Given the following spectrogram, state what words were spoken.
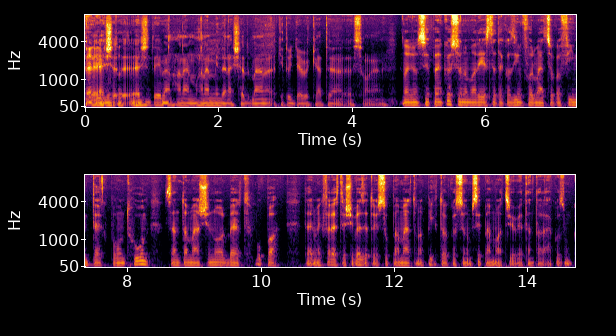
eset, esetében, hanem, hanem minden esetben ki tudja őket szolgálni. Nagyon szépen köszönöm a részletek, az információk a fintech.hu-n. Szent Tamási Norbert Bupa termékfejlesztési vezető és Szupán Márton a Piktől. Köszönöm szépen, Marci, jövő találkozunk.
